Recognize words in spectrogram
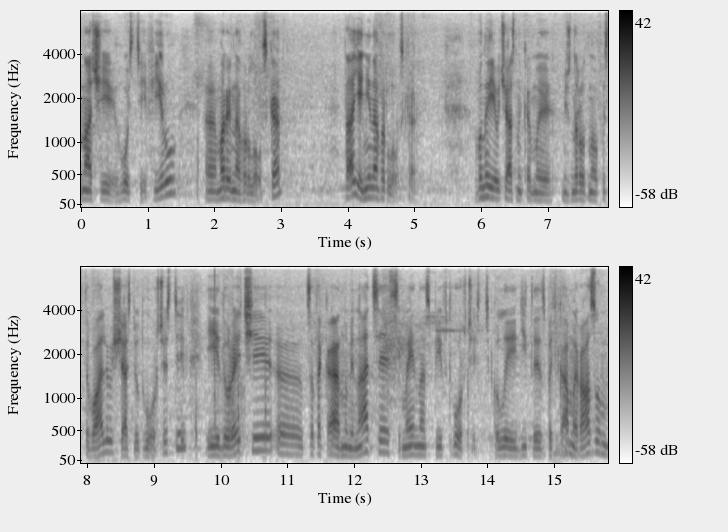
наші гості ефіру е, Марина Горловська та Яніна Горловська. Вони є учасниками міжнародного фестивалю Щастя у творчості. І, до речі, е, це така номінація Сімейна співтворчість, коли діти з батьками разом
